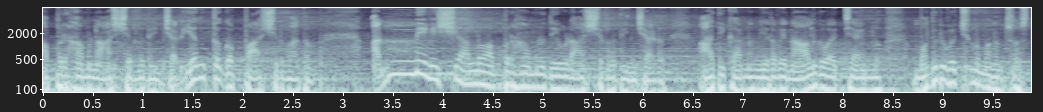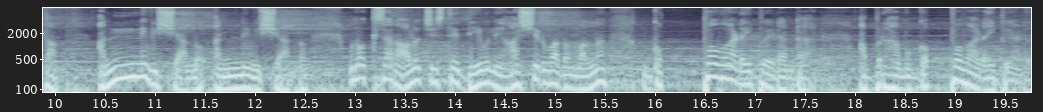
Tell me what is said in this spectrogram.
అబ్రహామును ఆశీర్వదించాడు. ఎంత గొప్ప ఆశీర్వాదం. అన్ని విషయాల్లో అబ్రహామును దేవుడు ఆశీర్వదించాడు. ఆది కాండం ఇరవై నాలుగవ అధ్యాయంలో మొదటి వచ్చిన మనం చూస్తాం. అన్ని విషయాల్లో అన్ని విషయాల్లో మనం ఒకసారి ఆలోచిస్తే దేవుని ఆశీర్వాదం వలన గొప్ప గొప్పవాడైపోయాడంట. అబ్రహాము గొప్ప గొప్పవాడైపోయాడు.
